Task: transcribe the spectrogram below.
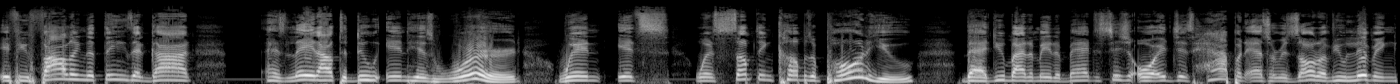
if you're following the things that God has laid out to do in His Word, when it's when something comes upon you that you might have made a bad decision or it just happened as a result of you living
